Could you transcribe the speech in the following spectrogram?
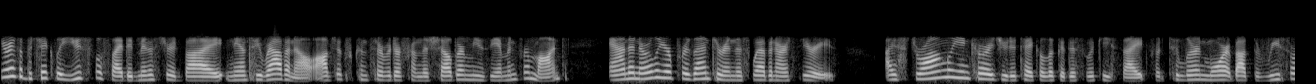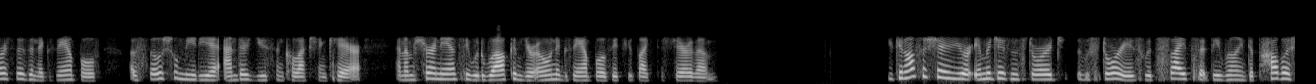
Here is a particularly useful site administered by Nancy Ravenel, objects conservator from the Shelburne Museum in Vermont, and an earlier presenter in this webinar series. I strongly encourage you to take a look at this wiki site for, to learn more about the resources and examples of social media and their use in collection care. And I'm sure Nancy would welcome your own examples if you'd like to share them. You can also share your images and storage, stories with sites that be willing to publish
